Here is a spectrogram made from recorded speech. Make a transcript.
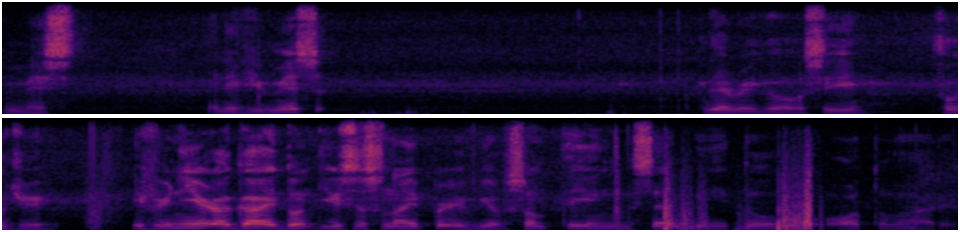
Missed. And if you miss, there we go. See, told you. If you're near a guy, don't use a sniper. If you have something semi to automatic.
